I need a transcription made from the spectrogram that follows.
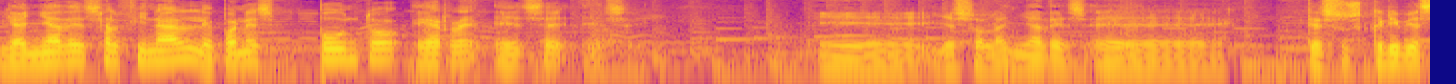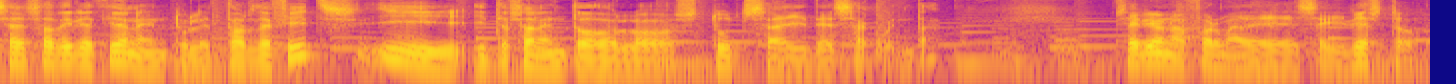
le añades al final, le pones punto RSS. Eh, y eso lo añades, eh, te suscribes a esa dirección en tu lector de feeds y, te salen todos los tuts ahí de esa cuenta. Sería una forma de seguir esto.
